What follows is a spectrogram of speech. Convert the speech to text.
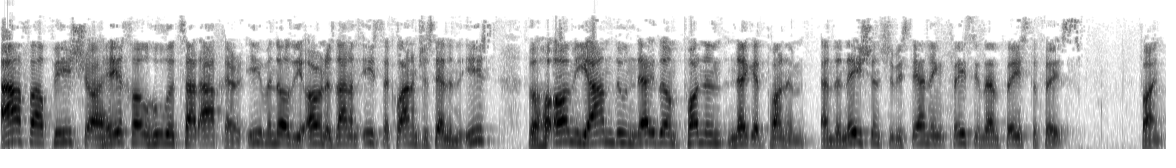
Afal pi shahechal hulatzad acher. Even though the Aron is not in the east, the kohanim should stand in the east. The ha'am yamdu negdam panim neged panim. And the nation should be standing facing them face to face. Fine.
